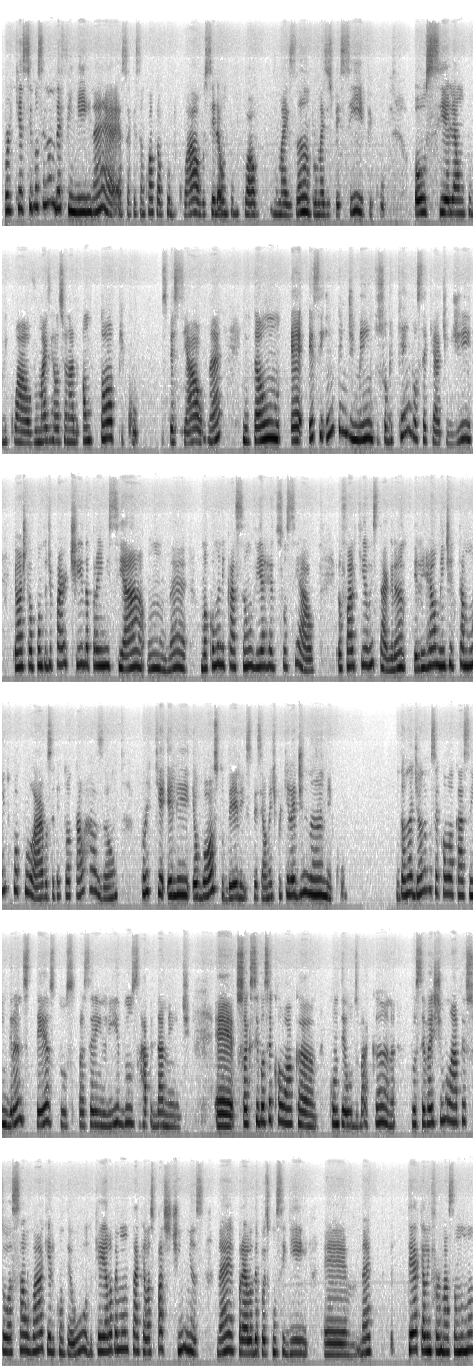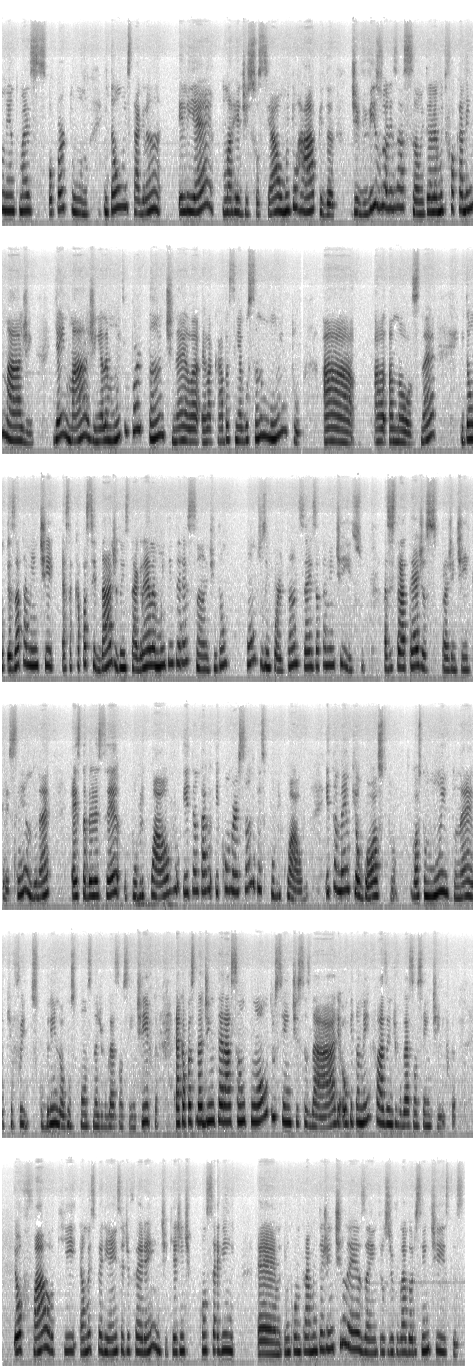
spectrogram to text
Porque se você não definir né, essa questão, qual que é o público-alvo, se ele é um público-alvo mais amplo, mais específico, ou se ele é um público-alvo mais relacionado a um tópico especial, né? Então, é, esse entendimento sobre quem você quer atingir, eu acho que é o ponto de partida para iniciar um, né, uma comunicação via rede social. Eu falo que o Instagram, ele realmente está muito popular, você tem total razão, porque ele, eu gosto dele especialmente porque ele é dinâmico. Então não adianta você colocar assim grandes textos para serem lidos rapidamente. É, só que se você coloca conteúdos bacana, você vai estimular a pessoa a salvar aquele conteúdo, que aí ela vai montar aquelas pastinhas, né, para ela depois conseguir, é, né, ter aquela informação no momento mais oportuno. Então, o Instagram, ele é uma rede social muito rápida de visualização, então ele é muito focado em imagem. E a imagem, ela é muito importante, né, ela, ela acaba, assim, aguçando muito a, a, a nós, né? Então, exatamente essa capacidade do Instagram é muito interessante. Então, pontos importantes é exatamente isso. As estratégias para a gente ir crescendo, né? É estabelecer o público-alvo e tentar ir conversando com esse público-alvo. E também o que eu gosto, gosto muito, né? Que eu fui descobrindo alguns pontos na divulgação científica, é a capacidade de interação com outros cientistas da área ou que também fazem divulgação científica eu falo que é uma experiência diferente que a gente consegue é, encontrar muita gentileza entre os divulgadores cientistas.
